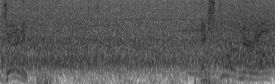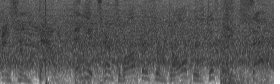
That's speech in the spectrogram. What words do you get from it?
Opportunity. Extraordinary offense from Balor. Any attempts of offense from Dolph is just being sapped.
